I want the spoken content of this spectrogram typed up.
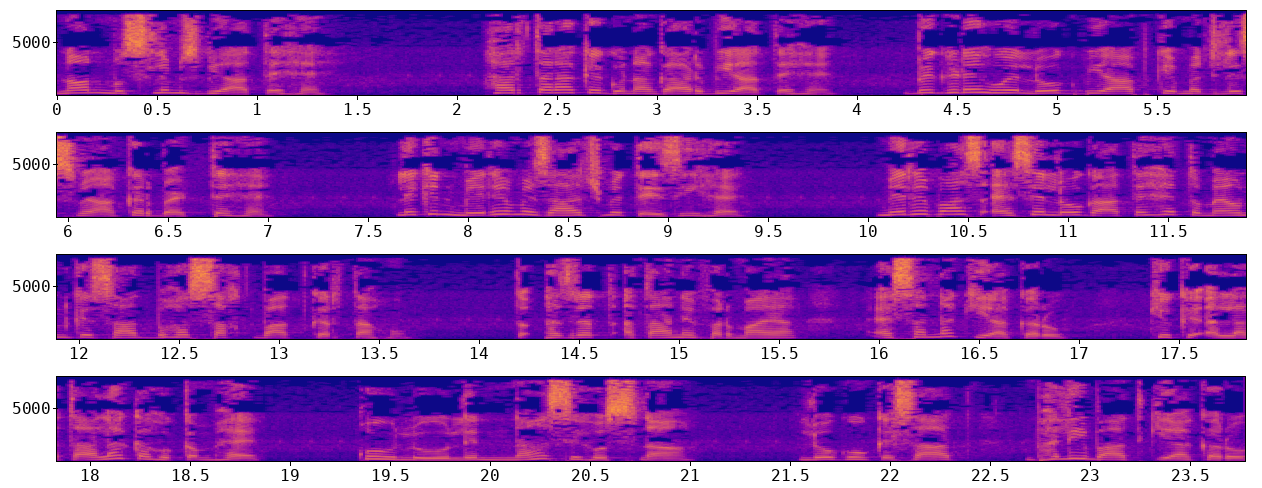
نان مسلم بھی آتے ہیں، ہر طرح کے گناگار بھی آتے ہیں، بگڑے ہوئے لوگ بھی آپ کے مجلس میں آ کر بیٹھتے ہیں۔ لیکن میرے مزاج میں تیزی ہے۔ میرے پاس ایسے لوگ آتے ہیں تو میں ان کے ساتھ بہت سخت بات کرتا ہوں۔ تو حضرت عطا نے فرمایا، ایسا نہ کیا کرو، کیونکہ اللہ تعالی کا حکم ہے قولو لنا سے حسنا، لوگوں کے ساتھ بھلی بات کیا کرو،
